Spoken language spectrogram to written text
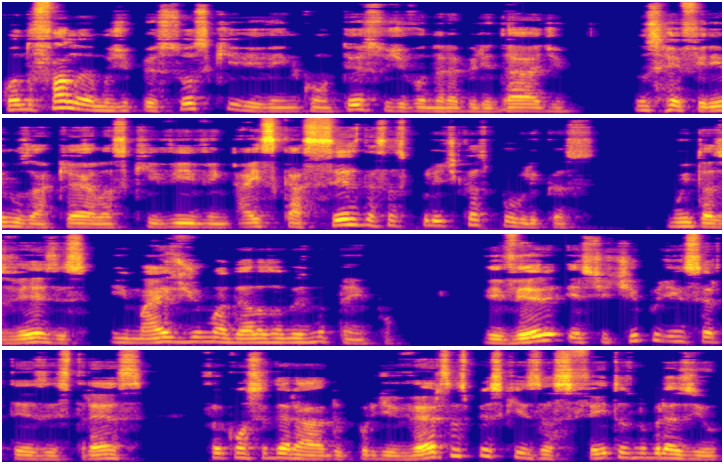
Quando falamos de pessoas que vivem em contextos de vulnerabilidade, nos referimos àquelas que vivem a escassez dessas políticas públicas, muitas vezes em mais de uma delas ao mesmo tempo. Viver este tipo de incerteza e estresse foi considerado por diversas pesquisas feitas no Brasil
